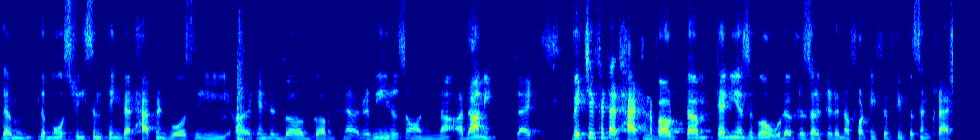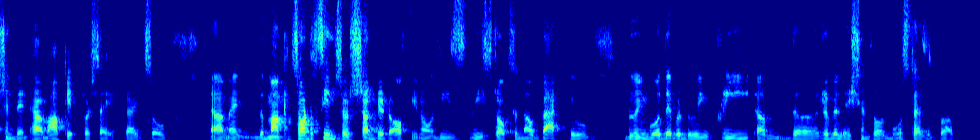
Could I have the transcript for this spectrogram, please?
the the most recent thing that happened was the uh, Hindenburg um, uh, reveals on Adani, right? Which, if it had happened about um, 10 years ago, would have resulted in a 40, 50% crash in the entire market per se, right? So I mean, the market sort of seems to have shrugged it off. You know, these these stocks are now back to doing what they were doing pre um, the revelations, almost as it were.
